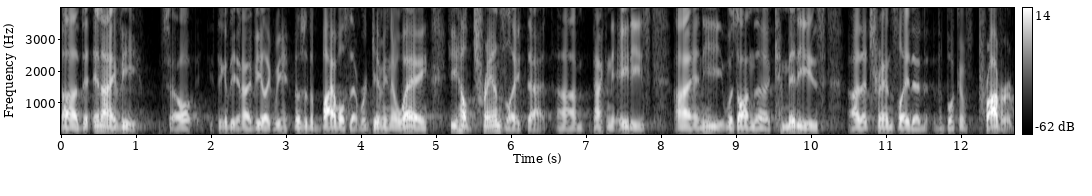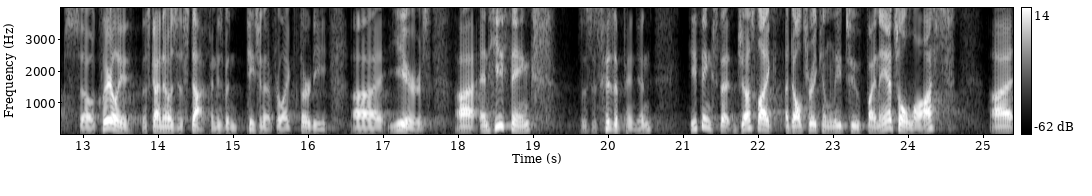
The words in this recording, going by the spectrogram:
uh, the NIV. So think of the NIV, like we, those are the Bibles that we're giving away. He helped translate that um, back in the 80s, uh, and he was on the committees uh, that translated the book of Proverbs. So clearly, this guy knows his stuff, and he's been teaching it for like 30 uh, years. And he thinks, this is his opinion, he thinks that just like adultery can lead to financial loss, uh,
